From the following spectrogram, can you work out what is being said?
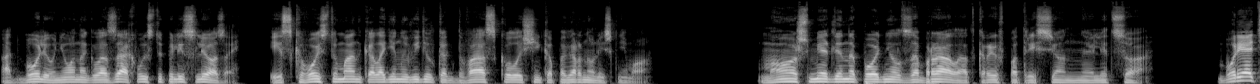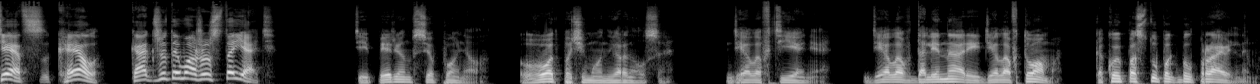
От боли у него на глазах выступили слезы, и сквозь туман Каладин увидел, как два осколочника повернулись к нему. Мож медленно поднял забрало, открыв потрясенное лицо. «Бурятец! Кэл! Как же ты можешь стоять?» Теперь он все понял. Вот почему он вернулся. Дело в Тьене. Дело в Долинаре, дело в том, какой поступок был правильным.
